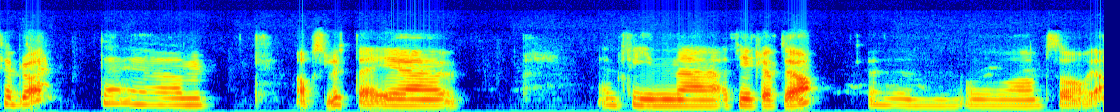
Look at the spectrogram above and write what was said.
februar. Det er um, absolutt ei, eh, en fin, eh, et fint løp, det òg. Um, så ja,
